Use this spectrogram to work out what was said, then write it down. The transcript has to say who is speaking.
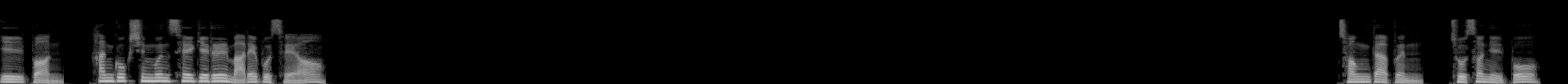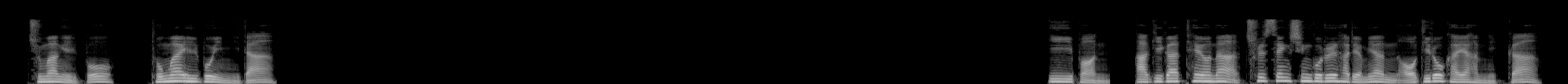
Speaker 1: 1번. 한국 신문 3개를 말해보세요. 정답은 조선일보, 중앙일보, 동아일보입니다. 2번. 아기가 태어나 출생신고를 하려면 어디로 가야 합니까?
